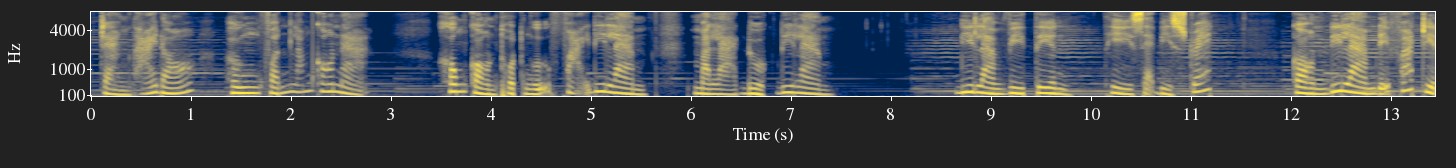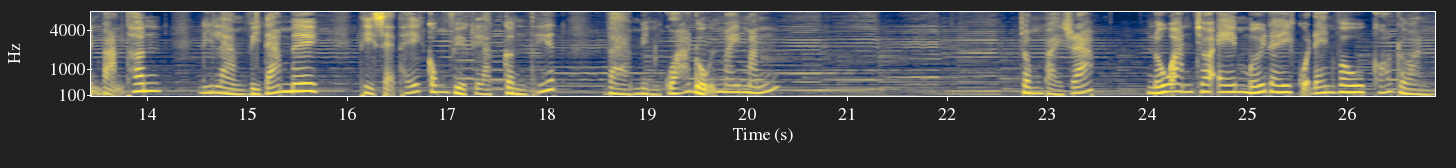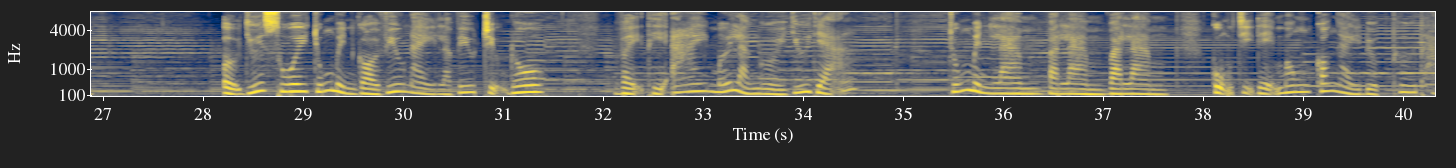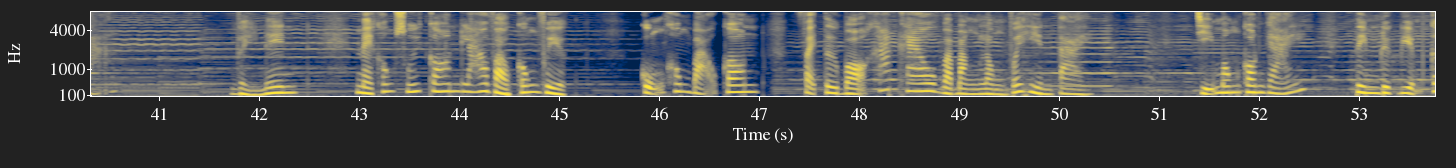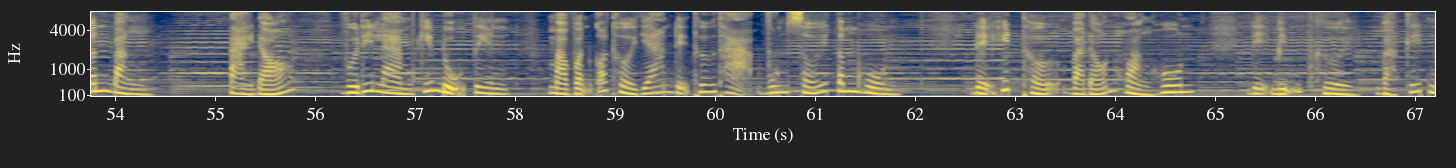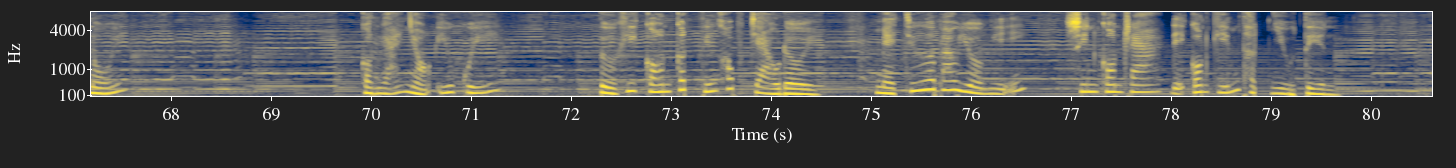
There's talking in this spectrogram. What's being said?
Trạng thái đó hưng phấn lắm con ạ. à không còn thuật ngữ phải đi làm, mà là được đi làm. Đi làm vì tiền thì sẽ bị stress. Còn đi làm để phát triển bản thân, đi làm vì đam mê thì sẽ thấy công việc là cần thiết và mình quá đổi may mắn. Trong bài rap, nấu ăn cho em mới đây của đen vâu có đoàn. Ở dưới xuôi chúng mình gọi view này là view triệu đô vậy thì ai mới là người dư giả chúng mình làm và làm và làm, cũng chỉ để mong có ngày được thư thả. Vậy nên, mẹ không suối con lao vào công việc, cũng không bảo con phải từ bỏ khát khao và bằng lòng với hiện tại chỉ mong con gái tìm được điểm cân bằng, tài đó vừa đi làm kiếm đủ tiền mà vẫn có thời gian để thư thả vun sới tâm hồn để hít thở và đón hoàng hôn, để mỉm cười và kết nối. Con gái nhỏ yêu quý, từ khi con cất tiếng khóc chào đời, mẹ chưa bao giờ nghĩ xin con ra để con kiếm thật nhiều tiền.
